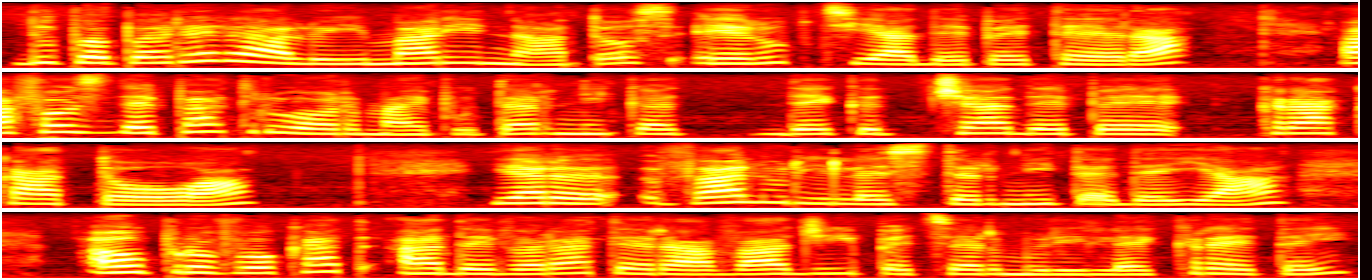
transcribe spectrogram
După părerea lui Marinatos, erupția de pe Terra a fost de patru ori mai puternică decât cea de pe Krakatoa, iar valurile stârnite de ea au provocat adevărate ravagii pe țărmurile Cretei,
